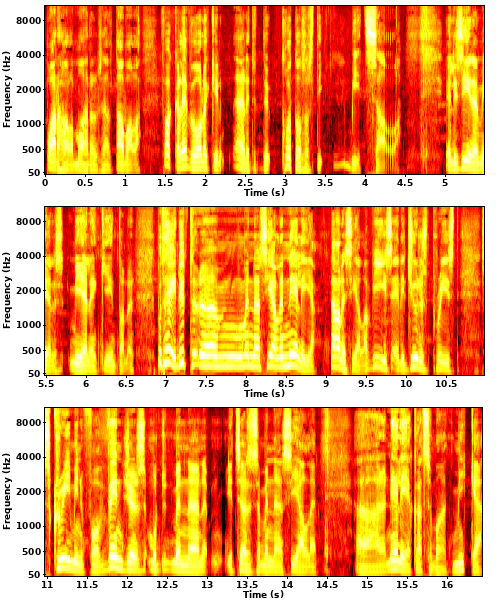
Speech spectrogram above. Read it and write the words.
parhaalla mahdollisella tavalla, vaikka levy olikin äänitetty kotosasti Ibizalla. Eli siinä mielessä mielenkiintoinen. Mutta hei, nyt ähm, mennään siellä neljä. Tämä oli siellä viisi, eli Judas Priest Screaming for Vengeance, mutta nyt mennään, itse asiassa mennään siellä äh, neljä katsomaan, että mikä,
